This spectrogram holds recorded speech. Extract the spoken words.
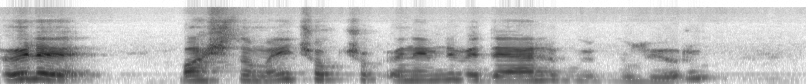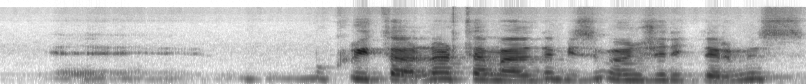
öyle başlamayı çok çok önemli ve değerli buluyorum. Ee, bu kriterler temelde bizim önceliklerimiz.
